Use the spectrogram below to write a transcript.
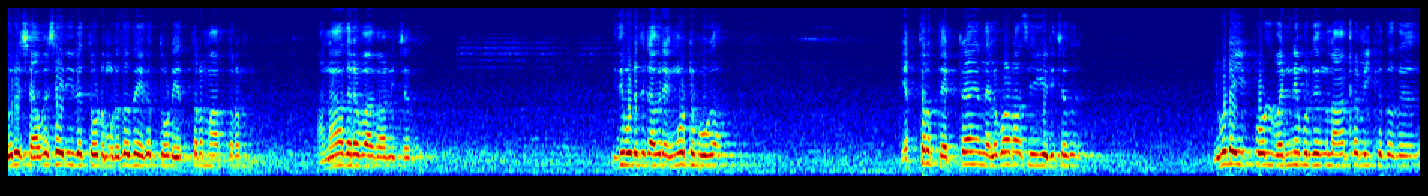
ഒരു ശവശരീരത്തോട് മൃതദേഹത്തോട് എത്രമാത്രം അനാദരവാ കാണിച്ചത്? ഇത് വിടുത്തിട്ട് അവരെങ്ങോട്ട് പോവുക എത്ര തെറ്റായ നിലപാടാണ് സ്വീകരിച്ചത്? ഇവിടെ ഇപ്പോൾ വന്യമൃഗങ്ങൾ ആക്രമിക്കുന്നത്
